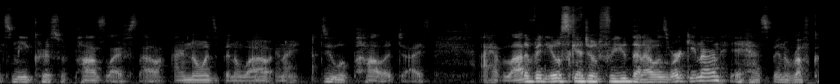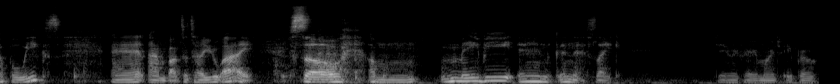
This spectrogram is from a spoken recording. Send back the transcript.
it's me, Chris with Poz Lifestyle. I know it's been a while and I do apologize. I have a lot of videos scheduled for you that I was working on. It has been a rough couple weeks and I'm about to tell you why. So, um, maybe in goodness, like January, February, March, April,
